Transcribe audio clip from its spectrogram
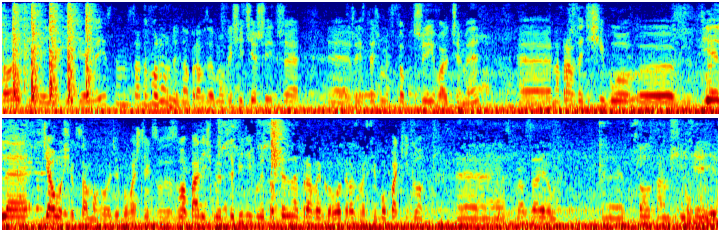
co robimy, jak jedziemy, jestem zadowolony naprawdę, mogę się cieszyć, że, e, że jesteśmy w top 3 i walczymy. E, Naprawdę dzisiaj było e, wiele, działo się w samochodzie, bo właśnie jak złapaliśmy, przebiliśmy to tylne prawe koło, teraz właśnie chłopaki go sprawdzają co tam się dzieje,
